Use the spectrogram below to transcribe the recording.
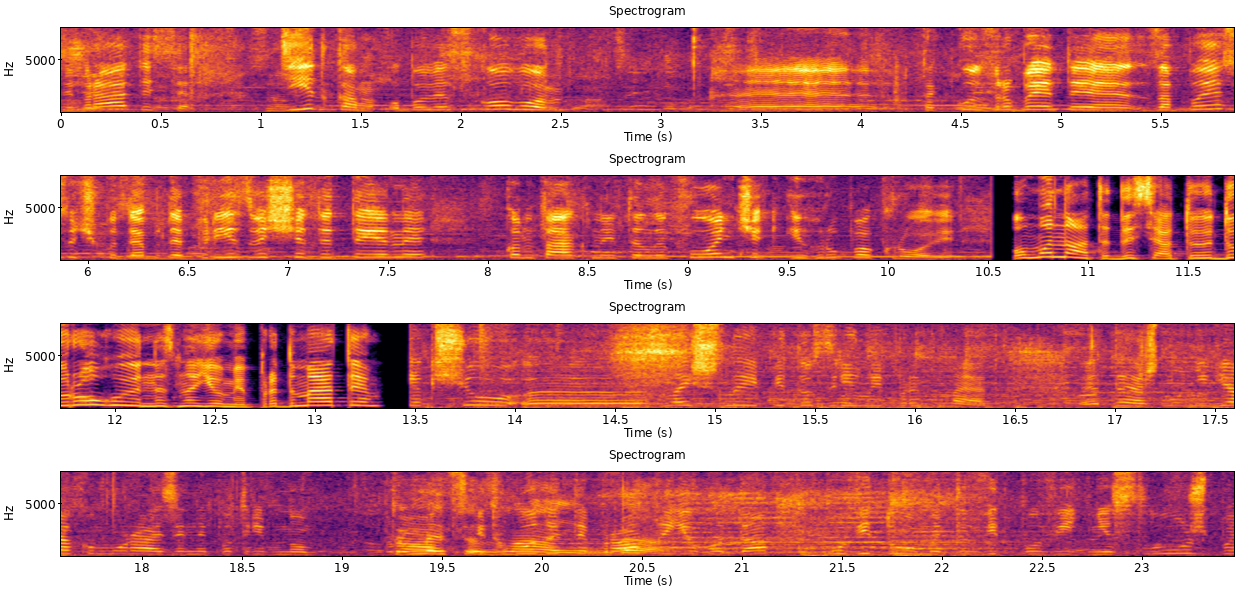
зібратися. Діткам обов'язково таку зробити записочку, де буде прізвище дитини, контактний телефончик і група крові. Оминати десятою дорогою незнайомі предмети, Якщо е, знайшли підозрілий предмет, е, теж ну ні в якому разі не потрібно То ми брати, це підходити, знаємо, брати да. його, да, повідомити в відповідні служби.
